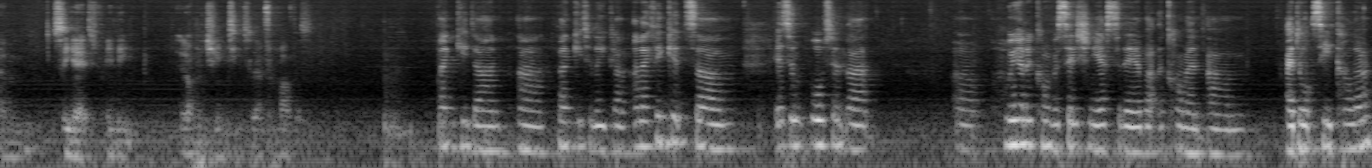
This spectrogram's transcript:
Um, so yeah, it's really an opportunity to learn from others. Thank you, Dan. Uh, thank you, Talika. And I think it's um, it's important that uh, we had a conversation yesterday about the comment, um, "I don't see color,"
